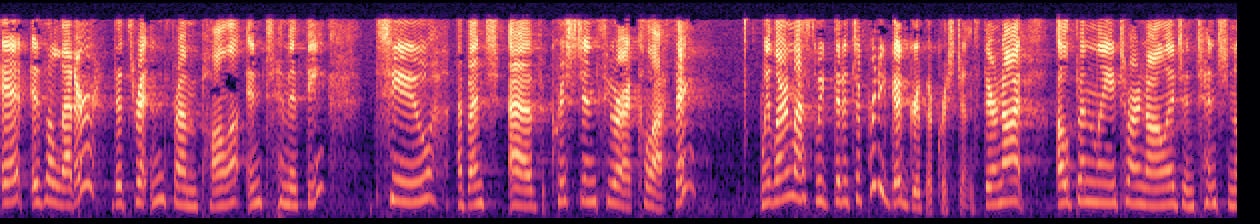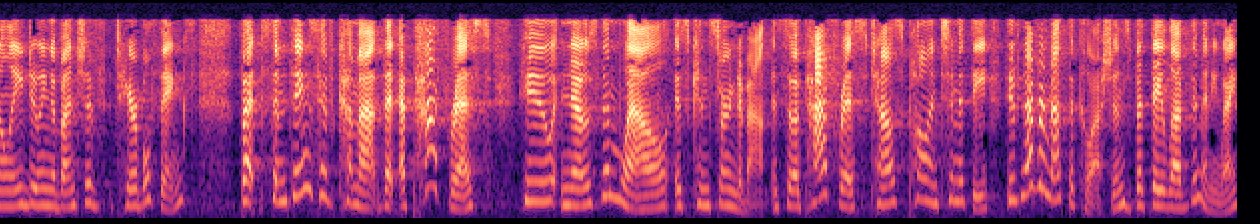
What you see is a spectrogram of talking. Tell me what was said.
it is a letter that's written from Paul and Timothy to a bunch of Christians who are at Colossae. We learned last week that it's a pretty good group of Christians. They're not openly, to our knowledge, intentionally doing a bunch of terrible things. But some things have come up that Epaphras, who knows them well, is concerned about. And so Epaphras tells Paul and Timothy, who've never met the Colossians, but they love them anyway,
